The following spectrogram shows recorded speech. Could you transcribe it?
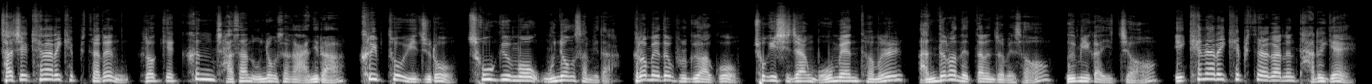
사실 캐나리 캐피탈은 그렇게 큰 자산 운용사가 아니라 크립토 위주로 소규모 운영사입니다. 그럼에도 불구하고 초기 시장 모멘텀을 만들어냈다는 점에서 의미가 있죠. 이 캐나리 캐피탈과는 다르게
